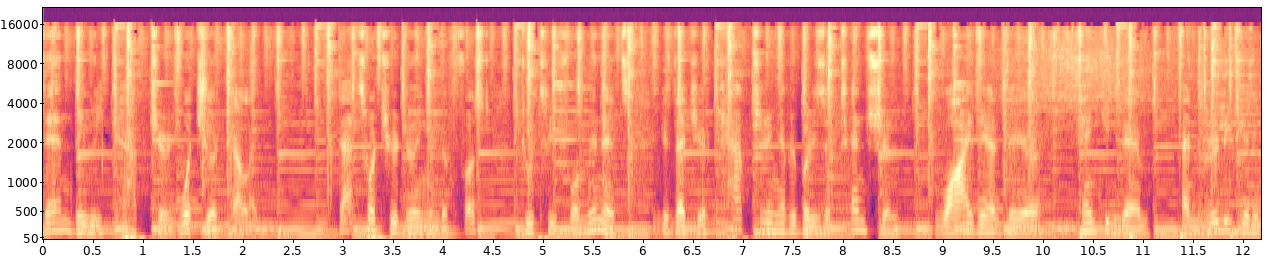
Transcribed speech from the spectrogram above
then they will capture what you're telling. That's what you're doing in the first two, three, four minutes is that you're capturing everybody's attention, why they're there, thanking them, and really getting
